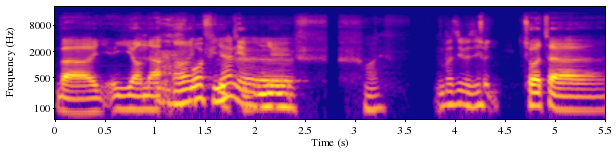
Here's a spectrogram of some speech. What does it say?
bah il y, en a un Moi, au final, venu- ouais. Vas-y, vas-y. Toi t'as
